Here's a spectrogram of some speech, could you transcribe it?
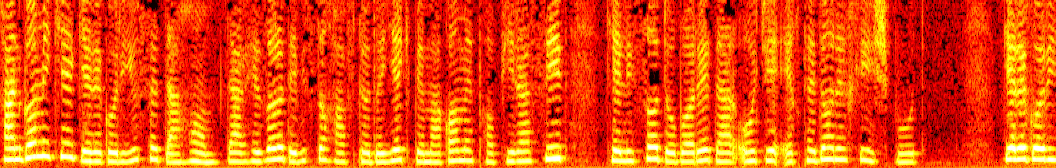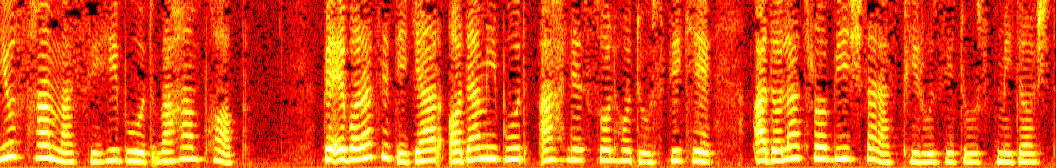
هنگامی که گرگوریوس دهم در 1271 به مقام پاپی رسید کلیسا دوباره در اوج اقتدار خیش بود گرگوریوس هم مسیحی بود و هم پاپ به عبارت دیگر آدمی بود اهل صلح و دوستی که عدالت را بیشتر از پیروزی دوست می داشت.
